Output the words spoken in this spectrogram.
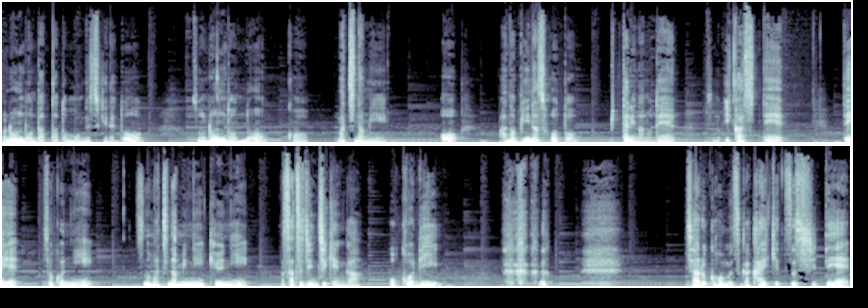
ロンドンだったと思うんですけれど、そのロンドンのこう街並みをあのヴィーナスフォートぴったりなので、その活かして、で、そこに、その街並みに急に殺人事件が起こり、シャーロック・ホームズが解決して、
